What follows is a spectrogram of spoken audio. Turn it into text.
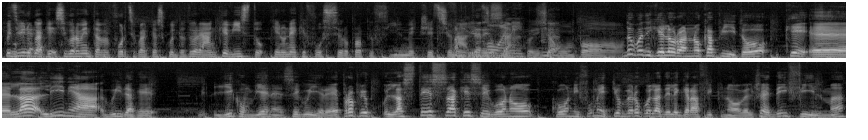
Questi ok. film qua che sicuramente forse qualche ascoltatore ha anche visto, che non è che fossero proprio film eccezionali, ecco, diciamo un po'... Dopodiché loro hanno capito che eh, la linea guida che gli conviene seguire è proprio la stessa che seguono con i fumetti, ovvero quella delle graphic novel, cioè dei film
